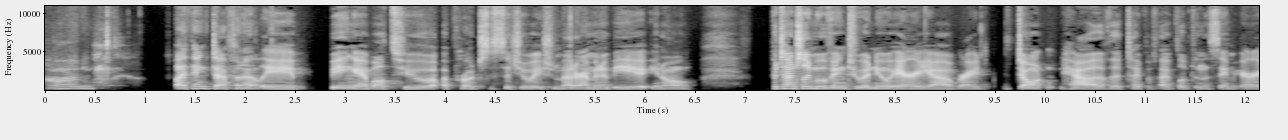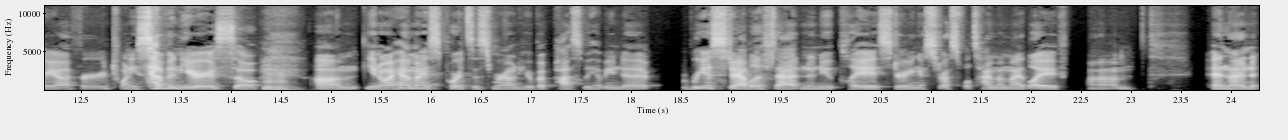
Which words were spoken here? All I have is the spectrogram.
Um, I think definitely being able to approach the situation better. I'm going to be, you know, potentially moving to a new area where I don't have the type of I've lived in the same area for 27 years. So, mm-hmm. um, you know, I have my support system around here, but possibly having to reestablish that in a new place during a stressful time in my life. Um, and then,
